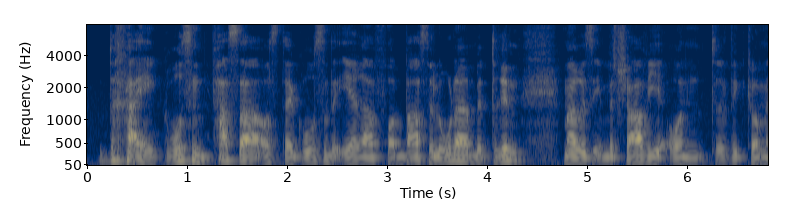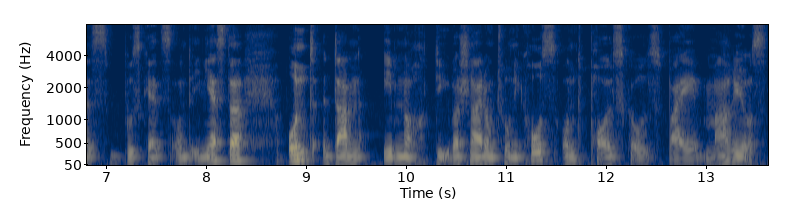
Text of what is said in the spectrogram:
drei großen Passer aus der großen Ära von Barcelona mit drin. Marius eben mit Xavi und Victor mit Busquets und Iniesta. Und dann eben noch die Überschneidung Toni Kroos und Paul Scholes bei Marius.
